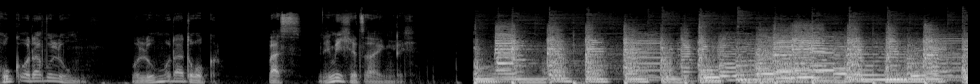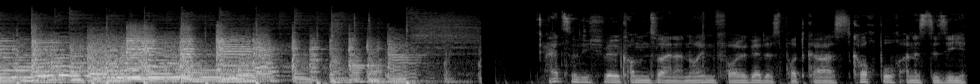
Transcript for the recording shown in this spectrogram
Druck oder Volumen? Volumen oder Druck? Was nehme ich jetzt eigentlich? Herzlich willkommen zu einer neuen Folge des Podcasts Kochbuch Anästhesie,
